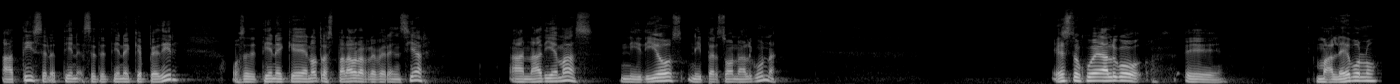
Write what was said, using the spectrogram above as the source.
a ti se, le tiene, se te tiene que pedir, o se te tiene que, en otras palabras, reverenciar. A nadie más, ni Dios, ni persona alguna. Esto fue algo eh, malévolo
